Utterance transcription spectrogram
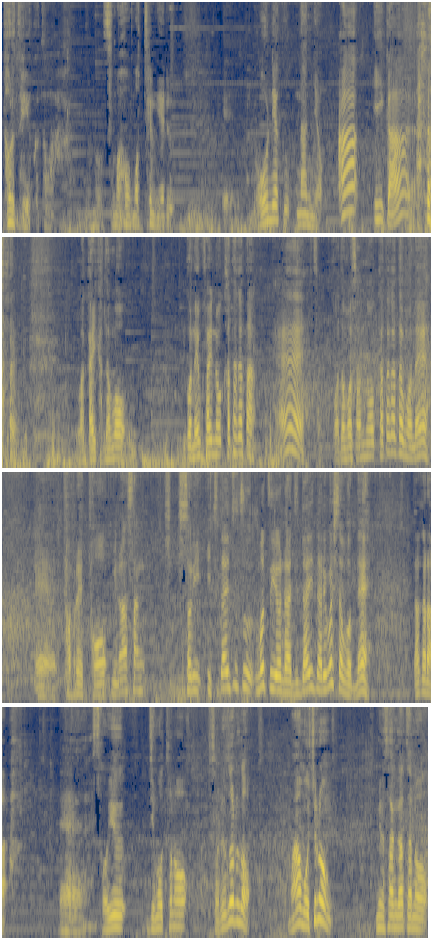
ー、撮るということは、スマホを持って見える、えー、老若男女。あ、いいか？若い方も、ご年配の方々、ね、子供さんの方々もね、えー、タブレットを皆さん一人一台ずつ持つような時代になりましたもんね。だから、えー、そういう地元のそれぞれの、まあもちろん皆さん方の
